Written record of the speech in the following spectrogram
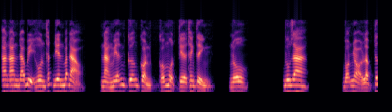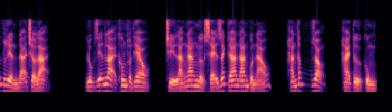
An An đã bị hôn thất điên bắt đảo, nàng miễn cưỡng còn có một tia thanh tỉnh, nô. No. Buông ra. Bọn nhỏ lập tức liền đã trở lại. Lục diễn lại không thuận theo, chỉ là ngang ngược xé rách An An quần áo, hắn thấp giọng, hài tử cùng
